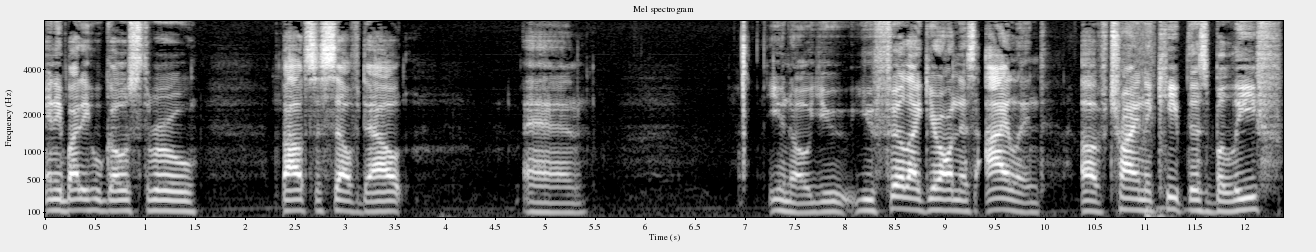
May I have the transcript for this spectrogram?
Anybody who goes through bouts of self doubt and you know you you feel like you're on this island of trying to keep this belief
